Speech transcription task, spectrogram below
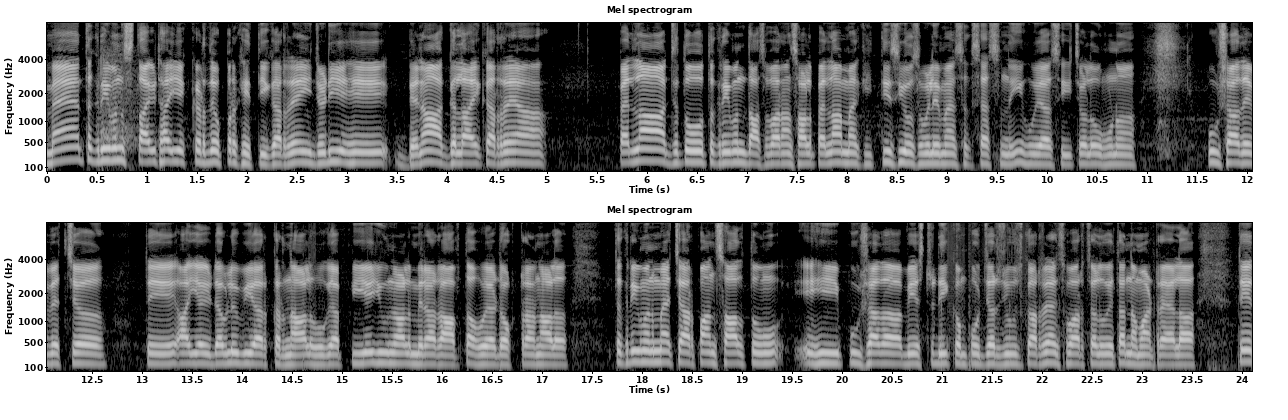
ਮੈਂ ਤਕਰੀਬਨ 27 28 ਏਕੜ ਦੇ ਉੱਪਰ ਖੇਤੀ ਕਰ ਰਿਹਾ ਜੀ ਜਿਹੜੀ ਇਹ ਬਿਨਾਂ ਅੱਗ ਲਾਏ ਕਰ ਰਿਹਾ। ਪਹਿਲਾਂ ਅੱਜ ਤੋਂ ਤਕਰੀਬਨ 10 12 ਸਾਲ ਪਹਿਲਾਂ ਮੈਂ ਕੀਤੀ ਸੀ ਉਸ ਵੇਲੇ ਮੈਂ ਸਕਸੈਸ ਨਹੀਂ ਹੋਇਆ ਸੀ। ਚਲੋ ਹੁਣ ਪੂਸ਼ਾ ਦੇ ਵਿੱਚ ਤੇ ਆਈਆਈਡਬਲਯੂਬੀਆਰ ਕਰਨਾਲ ਹੋ ਗਿਆ ਪੀਏਯੂ ਨਾਲ ਮੇਰਾ ਰਾਬਤਾ ਹੋਇਆ ਡਾਕਟਰਾਂ ਨਾਲ। ਤਕਰੀਬਨ ਮੈਂ 4-5 ਸਾਲ ਤੋਂ ਇਹੀ ਪੂਸ਼ਾ ਦਾ ਵੇਸਟ ਡੀਕੰਪੋਜ਼ਰ ਯੂਜ਼ ਕਰ ਰਿਹਾ ਇਸ ਵਾਰ ਚਲੋ ਇਹ ਤਾਂ ਨਵਾਂ ਟ੍ਰਾਇਲ ਆ। ਤੇ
